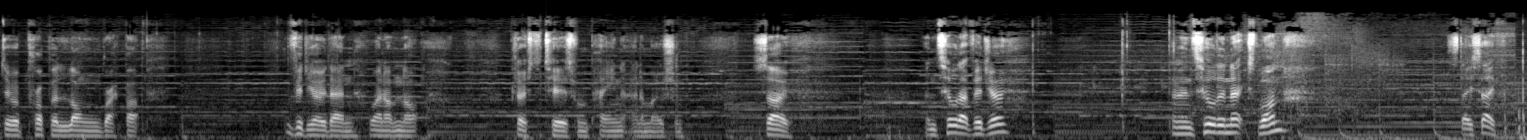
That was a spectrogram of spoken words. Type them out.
do a proper long wrap up video then when I'm not close to tears from pain and emotion. So until that video and until the next one, stay safe.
